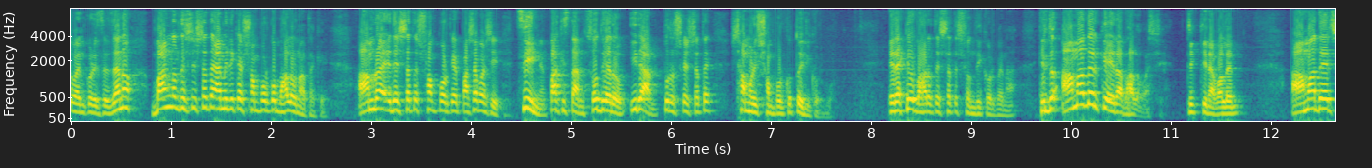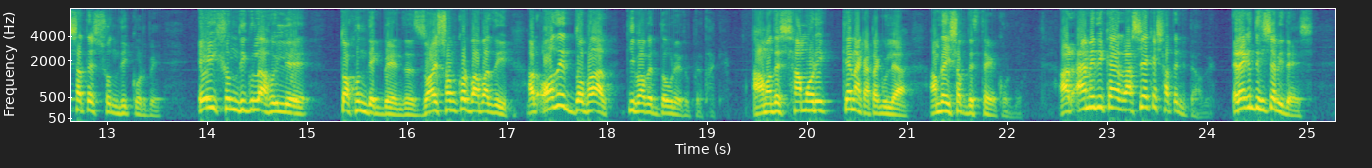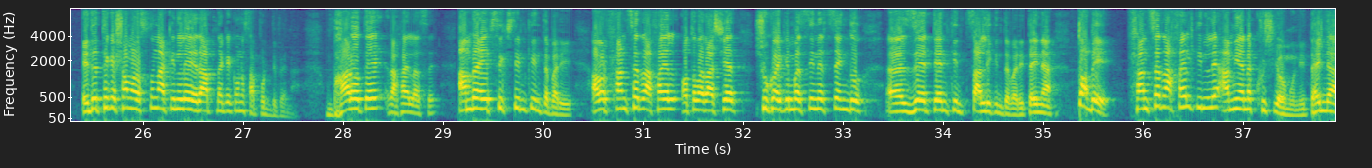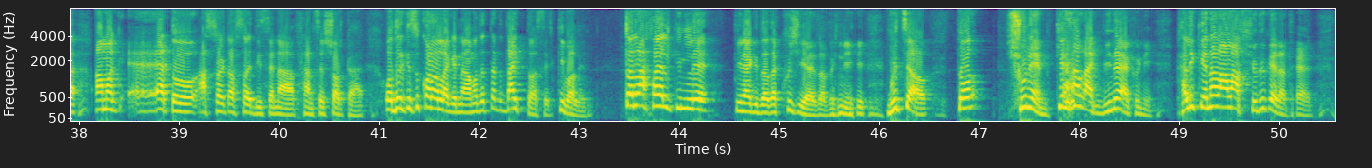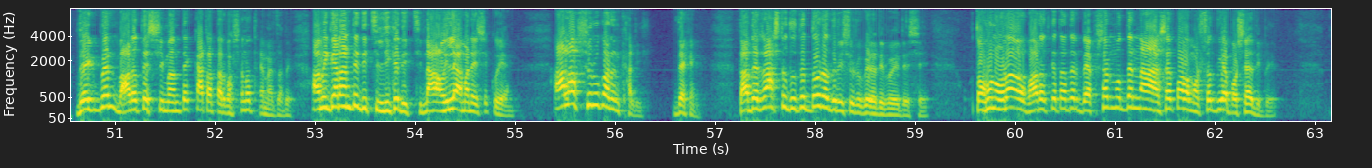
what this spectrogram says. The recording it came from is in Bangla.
বাস্তবায়ন করেছে, যেন বাংলাদেশের সাথে আমেরিকার সম্পর্ক ভালো না থাকে। আমরা এদের সাথে সম্পর্কের পাশাপাশি চীন, পাকিস্তান, সৌদি আরব, ইরান, তুরস্কের সাথে সামরিক সম্পর্ক তৈরি করব। এরা কেউ ভারতের সাথে সন্ধি করবে না। কিন্তু আমাদেরকে এরা ভালোবাসে। ঠিক কিনা বলেন? আমাদের সাথে সন্ধি করবে। এই সন্ধিগুলা হইলে তখন দেখবেন যে জয়শঙ্কর বাবাজি আর অজিত দোভাল কীভাবে দৌড়ে রূপে থাকে। আমাদের সামরিক কেনাকাটাগুলা আমরা এইসব দেশ থেকে করব। আর আমেরিকা রাশিয়াকে সাথে নিতে হবে। এরা কিন্তু হিসাবই দেশ। এদের থেকে সমরাস্ত্র না কিনলে এরা আপনাকে কোনো সাপোর্ট দিবে না। ভারতে রাফায়েল আছে আমরা এফ সিক্সটিন কিনতে পারি আবার ফ্রান্সের রাফায়েল অথবা রাশিয়ার সুখাই কিংবা চেংদু আহ, যে টেন কিনতে চার্লি কিনতে পারি তাই না? তবে ফ্রান্সের রাফায়েল কিনলে আমি অনেক খুশি হমনি তাই না? আমাকে এত আশ্রয় টাশ্রয় দিছে না ফ্রান্সের সরকার ওদের কিছু করা লাগে না আমাদের তো একটা দায়িত্ব আছে কি বলেন? তো রাফায়েল কিনলে পিনাকি দাদা খুশি হয়ে যাবে নি বুঝছাও? তো শুনেন কেনা লাগবি না এখনই খালি কেনার আলাপ শুরু করে দেন। দেখবেন ভারতের সীমান্তে কাটাতার বসানো থেমে যাবে। আমি গ্যারান্টি দিচ্ছি লিখে দিচ্ছি না হইলে আমার এসে কইেন আলাপ শুরু করেন খালি। দেখেন, তাদের রাষ্ট্রদূতের দৌড়াদৌড়ি শুরু করে দিবে ওই দেশে। তখন ওরাও ভারতকে তাদের ব্যবসার মধ্যে না আসার পরামর্শ দিয়ে বসায় দিবে।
